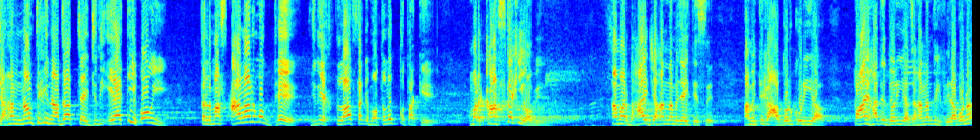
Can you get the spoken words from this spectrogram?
জাহান্নাম থেকে নাজাত চাই। যদি একই হই তাহলে মাস আলার মধ্যে যদি একতলাফ থাকে মতনৈক্য থাকে আমার কাজটা কি হবে? আমার ভাই জাহান্নামে যাইতেছে আমি থেকে আদর করিয়া পায়ে হাতে ধরিয়া জাহান্নাম থেকে ফিরাবো না?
